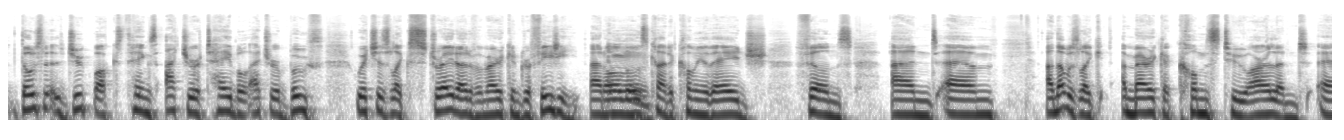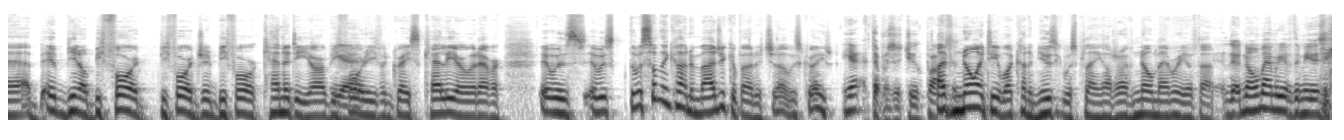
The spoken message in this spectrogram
those little jukebox things at your table, at your booth, which is like straight out of American Graffiti and all those kind of coming of age films, and. Um, and that was like America comes to Ireland, uh, you know, before before before Kennedy or before Yeah. even Grace Kelly or whatever. It was it was there was something kind of magic about it. You know, it was great. Yeah, there was a jukebox. I have no idea what kind of music was playing on it. I have no memory of that. No memory of the music.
